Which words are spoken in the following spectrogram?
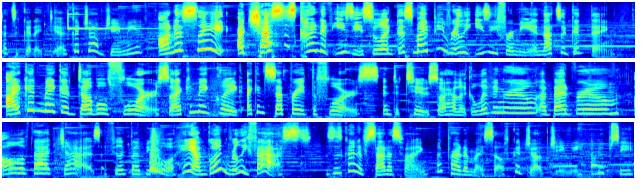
That's a good idea. Good job, Jamie. Honestly, a chest is kind of easy. So like this might be really easy for me and that's a good thing. I could make a double floor. So I can make like, I can separate the floors into two. So I have like a living room, a bedroom, all of that jazz. I feel like that'd be cool. Hey, I'm going really fast. This is kind of satisfying. I'm proud of myself. Good job, Jamie. Oopsie.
